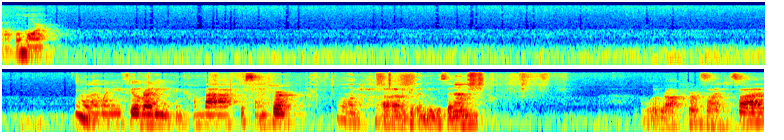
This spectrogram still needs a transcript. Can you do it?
Couple more. And then when you feel ready, you can come back to center and hug the knees in. We'll rock from side to side.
